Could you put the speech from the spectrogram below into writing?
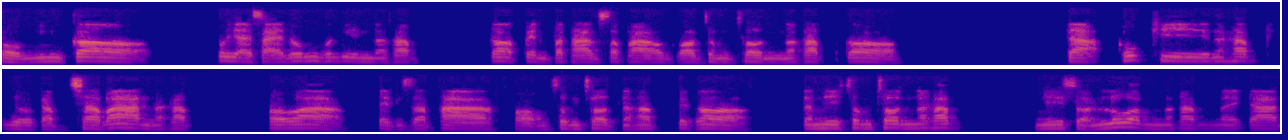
ผมก็ผู้ใหญ่สายรุ่งคุณอินนะครับ ก็เป็นประธานสภาองค์กรชุมชนนะครับ ก็จะคุกคีนะครับ อยู่กับชาวบ้านนะครับ เพราะว่า เป็นสภาของชุมชนนะครับที่ก็จะมีชุมชนนะครับ มีส่วนร่วมนะครับในการ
